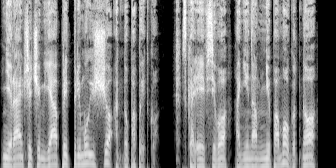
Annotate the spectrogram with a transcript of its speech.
не раньше, чем я предприму еще одну попытку. Скорее всего, они нам не помогут, но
